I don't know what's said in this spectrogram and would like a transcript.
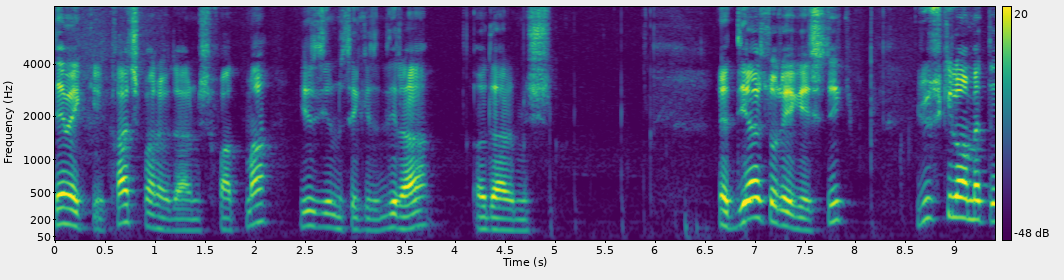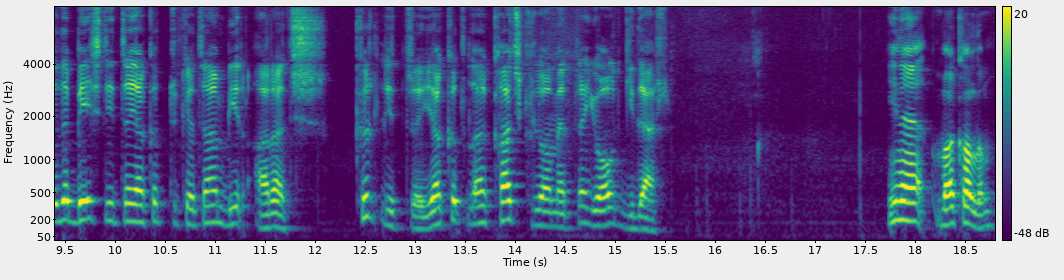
Demek ki kaç para ödermiş Fatma? 128 lira ödermiş. Evet diğer soruya geçtik. 100 kilometrede 5 litre yakıt tüketen bir araç 40 litre yakıtla kaç kilometre yol gider? Yine bakalım.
